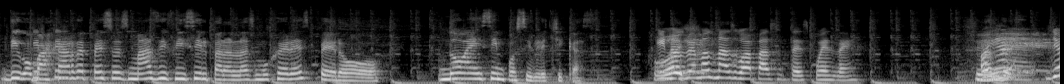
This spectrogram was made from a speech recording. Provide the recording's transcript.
Digo, ¿Qué bajar te- de peso es más difícil para las mujeres, pero no es imposible, chicas. Y nos vemos más guapas después de... Sí. Oigan, yo,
